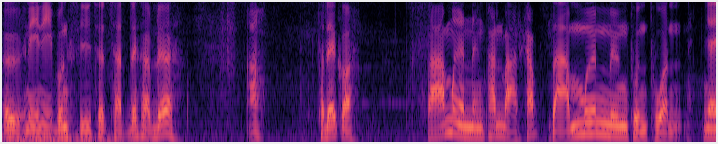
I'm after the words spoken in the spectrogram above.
เออนี่นี่เบิ้งสีชัดๆเด้อครับ เด้อเอาเท่าไดก่อนสามหมื่นหนึ่งพันบาทครับสามหมื่นหนึ่งถุนทวนๆใหญ่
